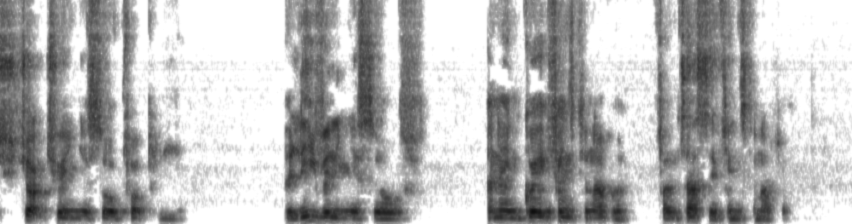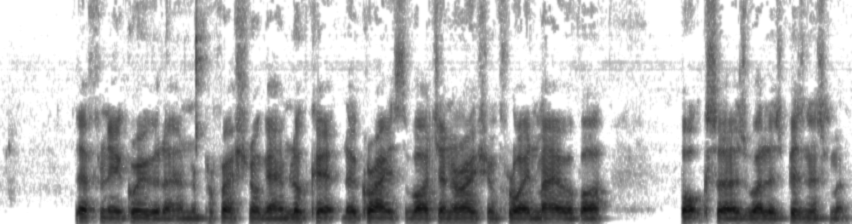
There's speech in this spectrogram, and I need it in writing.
structuring yourself properly, believing in yourself, and then great things can happen. Fantastic things can happen. Definitely agree with that. In the professional game, look at the greatest of our generation, Floyd Mayweather, boxer as well as businessman.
